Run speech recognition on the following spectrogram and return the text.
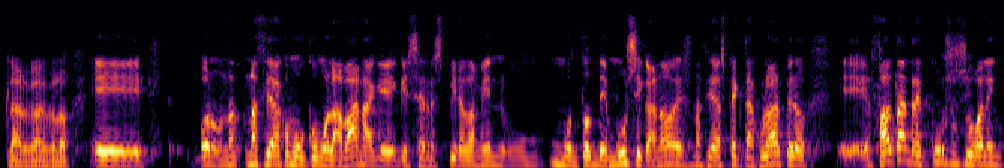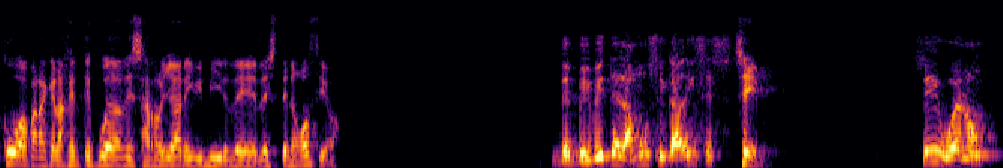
Claro, claro, claro. Eh, bueno, una, ciudad como, como La Habana, que, que se respira también un, montón de música, ¿no? Es una ciudad espectacular, pero eh, ¿faltan recursos igual en Cuba para que la gente pueda desarrollar y vivir de, de este negocio? ¿De vivir de la música, dices? Sí. Sí, bueno,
